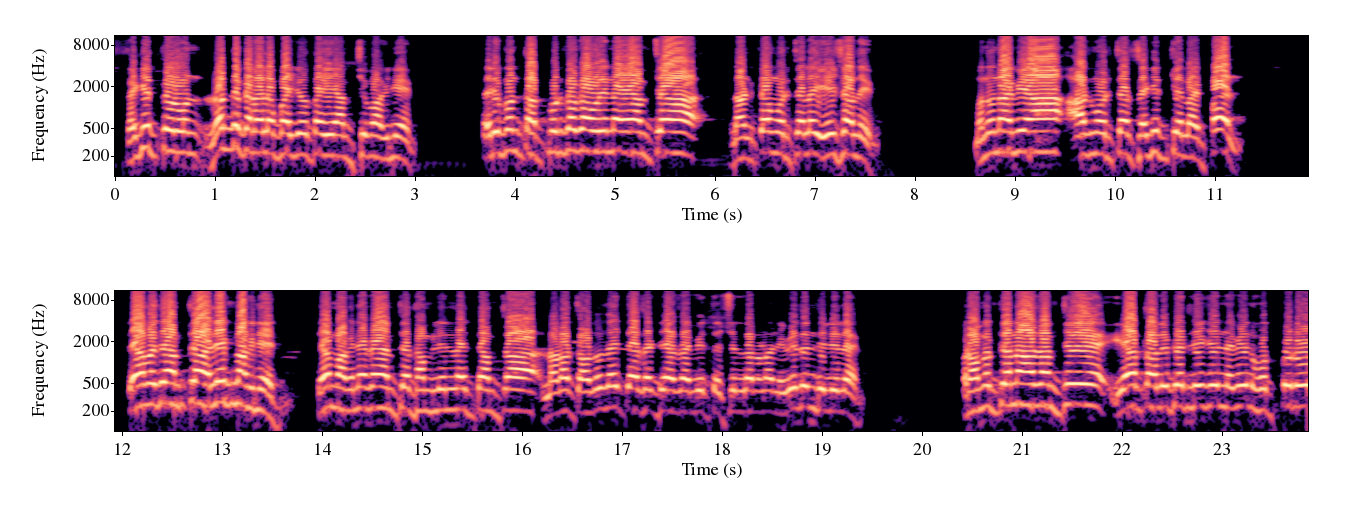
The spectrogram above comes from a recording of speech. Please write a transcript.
स्थगित करून रद्द करायला पाहिजे होता ही आमची मागणी आहे. तरी पण तात्पुरता का होईना आमच्या दांडका मोर्चाला यश आले म्हणून आम्ही हा आज मोर्चा स्थगित केलाय. पण त्यामध्ये आमच्या अनेक मागण्या आहेत. त्या मागण्या काय आमच्या थांबलेल्या नाहीत. त्या आमचा लढा चालूच आहे. त्यासाठी आज आम्ही तहसीलदारांना निवेदन दिलेलं आहे. प्रामुख्यानं आज आमचे या तालुक्यातले जे नवीन होतकरू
